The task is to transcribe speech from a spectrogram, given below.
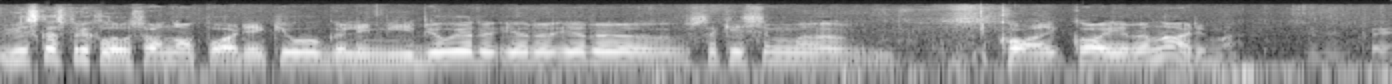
Viskas priklauso nuo poreikių, galimybių ir, ir, ir sakysim, ko, ko yra norima. Mm, Tai.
